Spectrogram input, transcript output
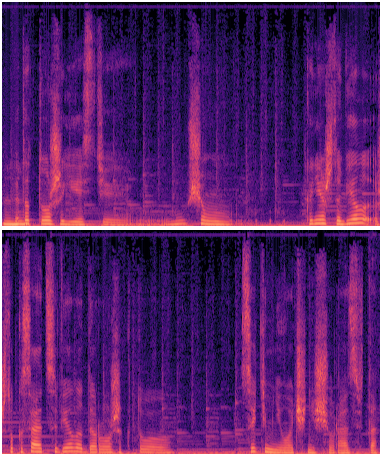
Mm-hmm. Это тоже есть. Ну, в общем, конечно, вело, что касается велодорожек, то с этим не очень еще развито.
